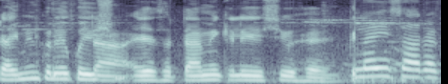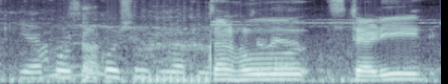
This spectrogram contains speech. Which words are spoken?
टाइमिंग को लेकर कोई सर टाइमिंग के लिए इश्यू है। नहीं सारा किया फोर्टी क्वेश्चन पूरा किया person who studied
